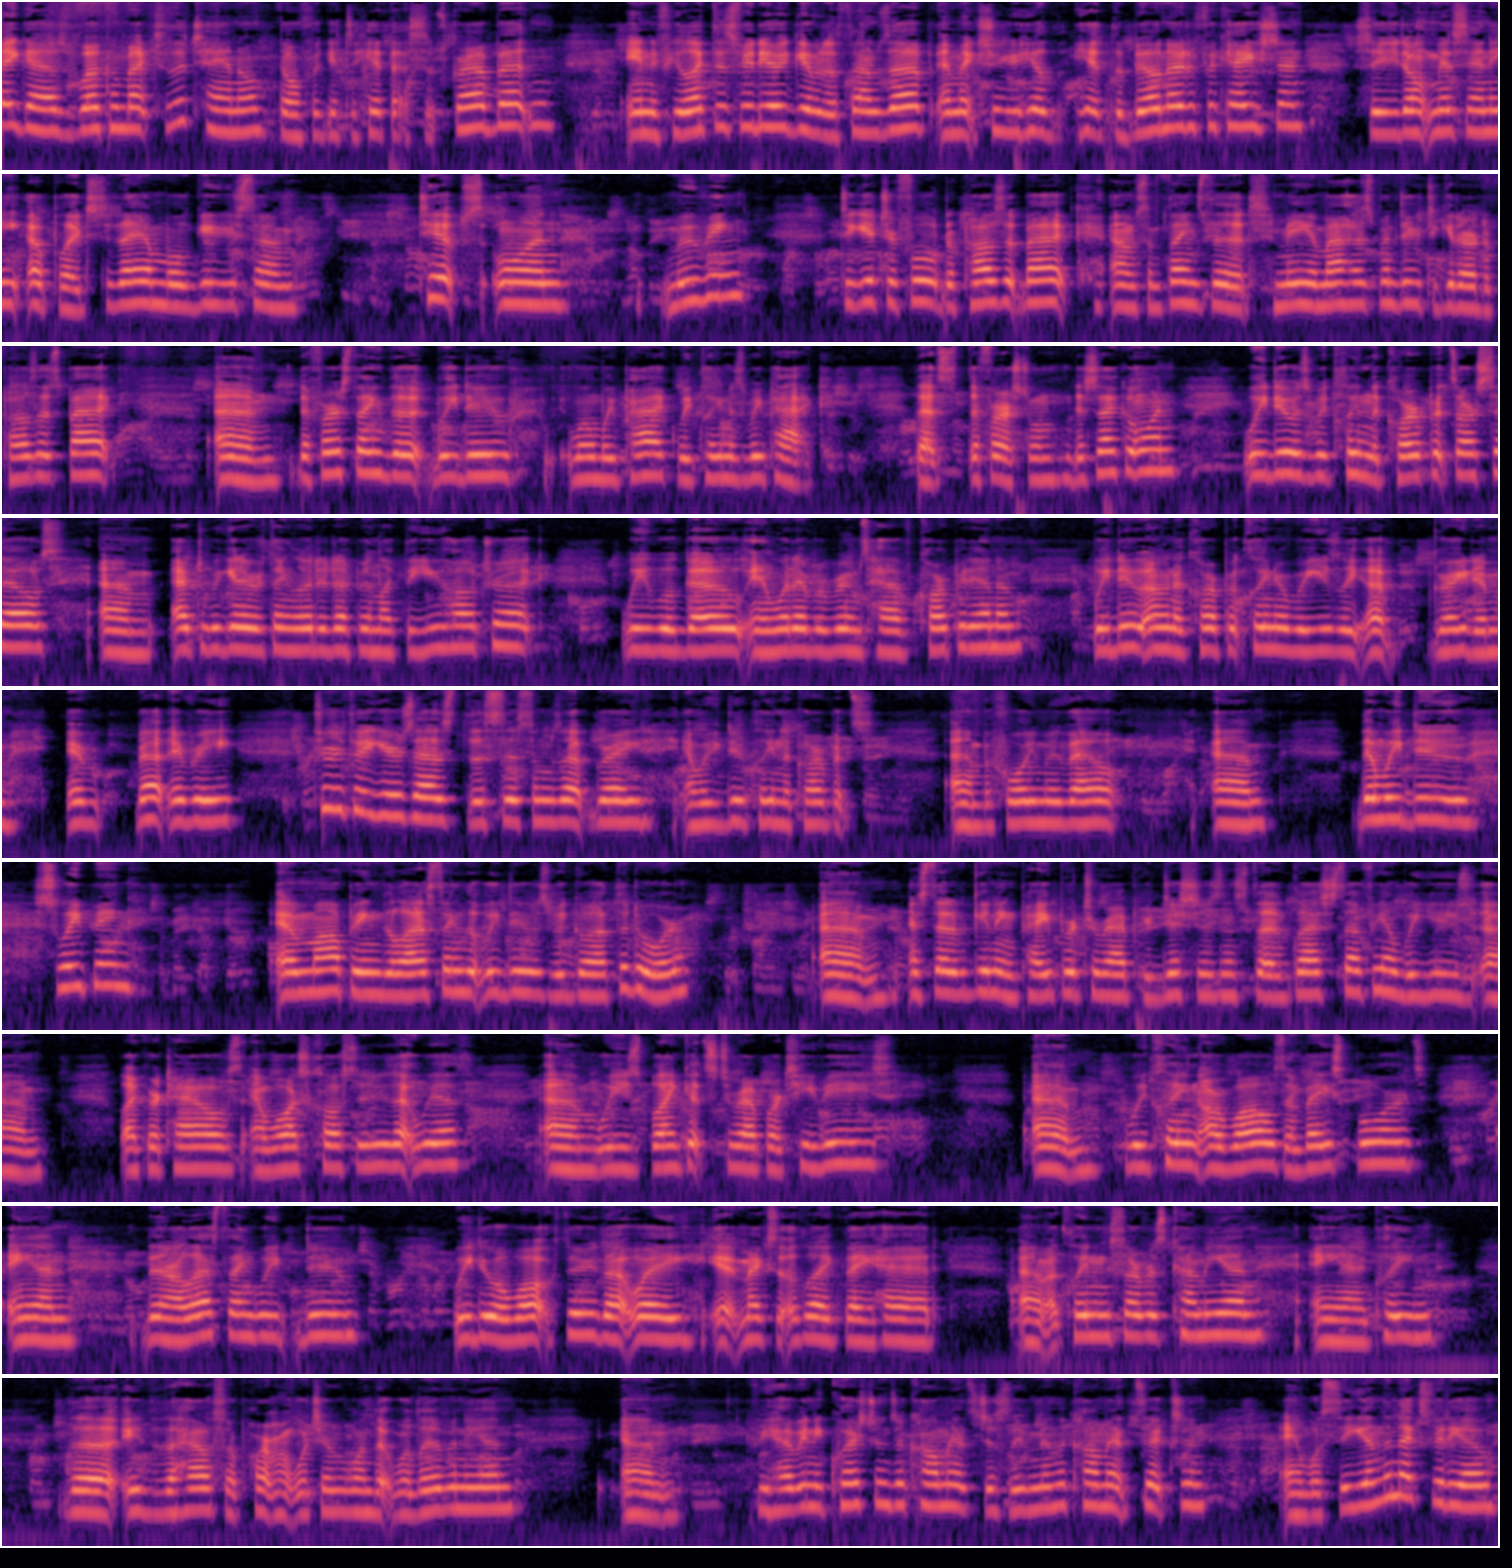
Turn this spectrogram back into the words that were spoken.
Hey guys, welcome back to the channel. Don't forget to hit that subscribe button. And if you like this video, give it a thumbs up. And make sure you hit, the bell notification so you don't miss any uploads. Today I'm going to give you some tips on moving to get your full deposit back. Um, some things that me and my husband do to get our deposits back. Um, the first thing that we do when we pack, we clean as we pack. That's the first one. The second one we do is we clean the carpets ourselves. Um, after we get everything loaded up in like the U-Haul truck, we will go in whatever rooms have carpet in them. We do own a carpet cleaner. We usually upgrade them every, about every two or three years as the systems upgrade, and we do clean the carpets um, before we move out. Um, then we do sweeping and mopping. The last thing that we do is we go out the door. Um, instead of getting paper to wrap your dishes and stuff, glass stuff in, we use um, like our towels and washcloths to do that with. Um, we use blankets to wrap our TVs. Um, we clean our walls and baseboards. And then our last thing we do, we do a walkthrough. That way it makes it look like they had um, a cleaning service come in and clean the either the house or apartment, whichever one that we're living in. Um, if you have any questions or comments, just leave them in the comment section. And we'll see you in the next video.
